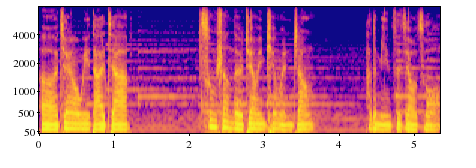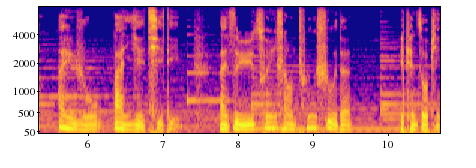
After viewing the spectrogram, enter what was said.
呃将要为大家送上的这样一篇文章，它的名字叫做《爱如半夜汽笛》，来自于村上春树的一篇作品。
